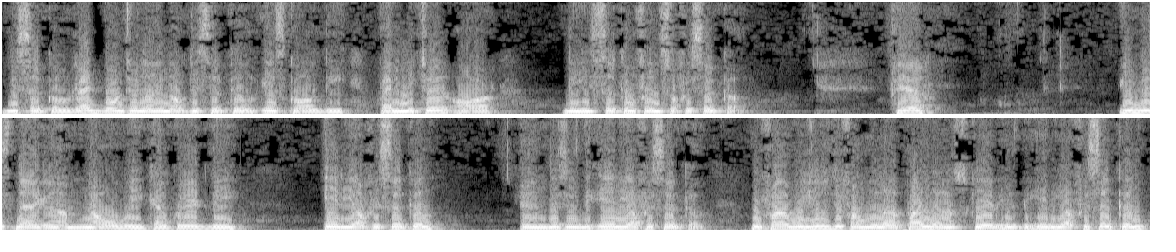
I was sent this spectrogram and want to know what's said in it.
the circle. Red boundary line of the circle is called the perimeter or the circumference of a circle. Here in this diagram now we calculate the area of a circle and this is the area of a circle. If we use the formula pi r square is the area of a circle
